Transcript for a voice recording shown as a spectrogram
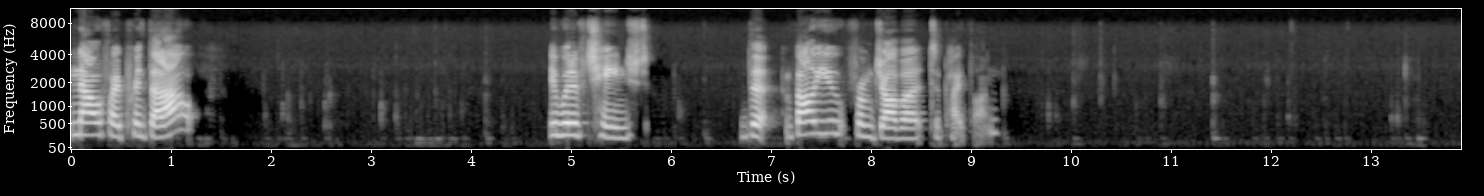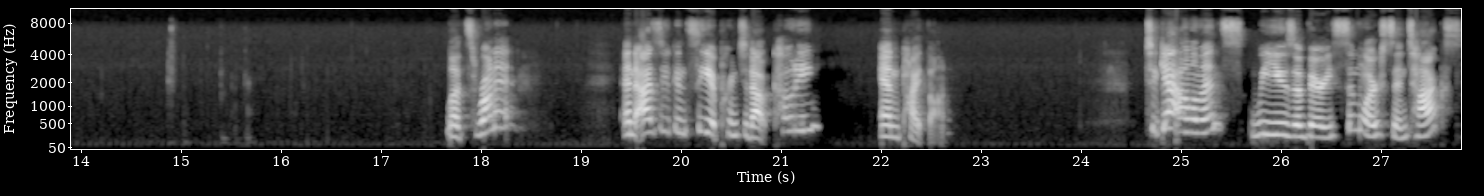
Now if I print that out, it would have changed the value from Java to Python. Let's run it. And as you can see, it printed out coding and Python. To get elements, we use a very similar syntax.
